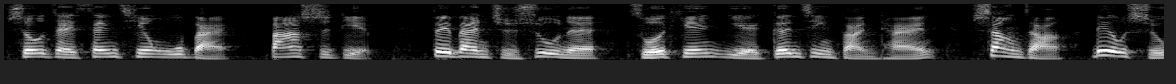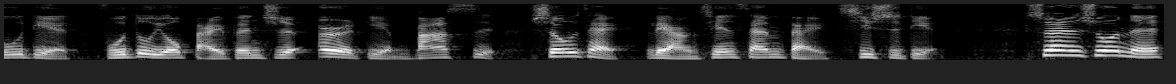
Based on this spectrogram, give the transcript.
收在三千五百八十点。费半指数呢，昨天也跟进反弹，上涨六十五点，幅度有百分之二点八四，收在两千三百七十点。虽然说呢，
